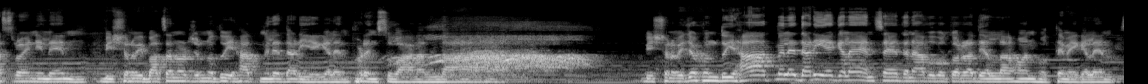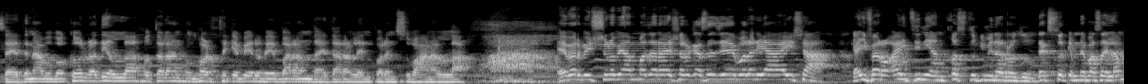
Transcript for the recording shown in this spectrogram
আশ্রয় নিলেন, বিশ্বনবী বাঁচানোর জন্য দুই হাত মিলে দাঁড়িয়ে গেলেন, পড়েন সুবহানাল্লাহ। বিশ্বনবী যখন দুই হাত মেলে দাঁড়িয়ে গেলেন সৈয়দনা আবু বকর রাদিয়াল্লাহু আনহু থেমে গেলেন। সৈয়দনা আবু বকর রাদিয়াল্লাহু তাআলা আনহু ঘর থেকে বের হয়ে বারান্দায় দাঁড়ালেন, পড়েন সুবহানাল্লাহ। এবার বিশ্বনবী আম্মা জান আয়েশার কাছে যেয়ে বলেন, ইয়া আয়েশা, কাইফা রাআইতিনি আনকাসতুকি মিনার রাজুল, দেখছ কেমনে বাঁচাইলাম?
